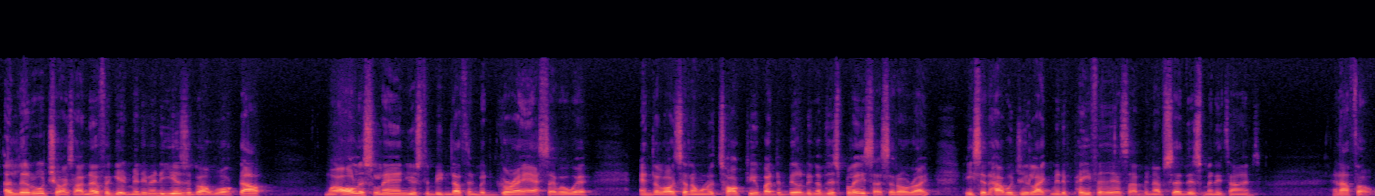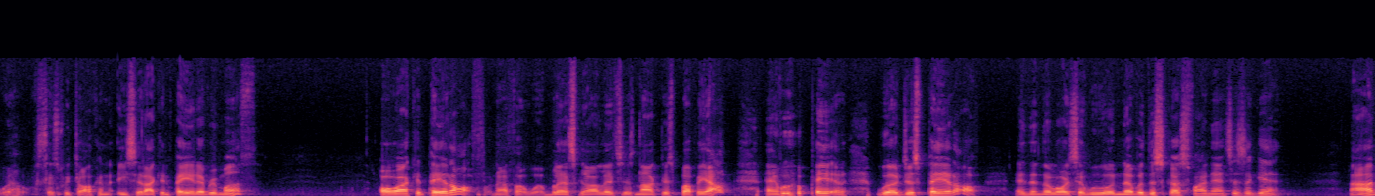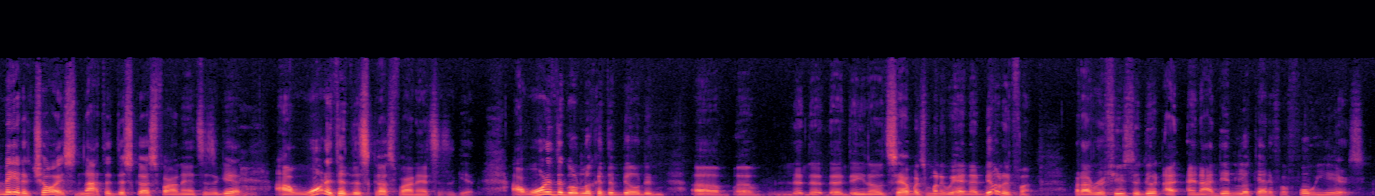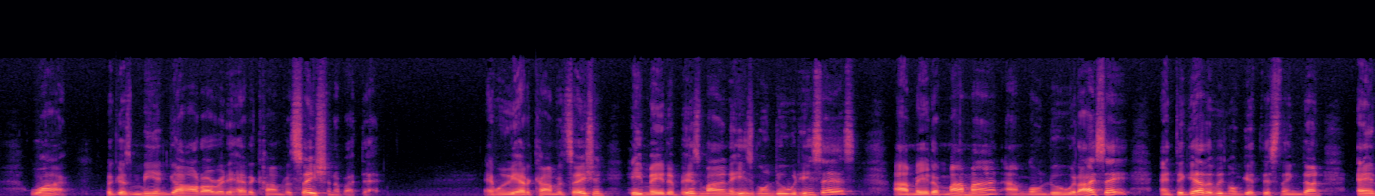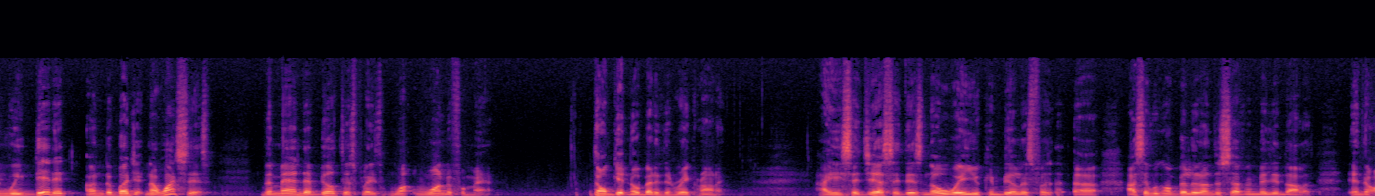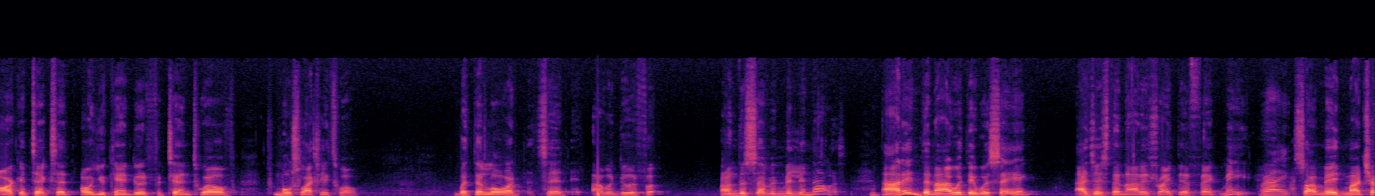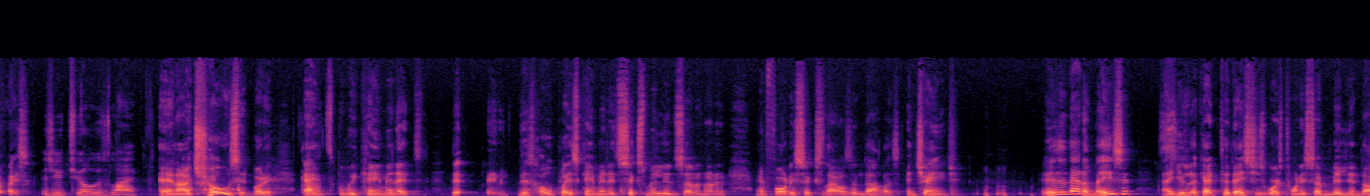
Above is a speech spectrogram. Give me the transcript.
A literal choice. I'll never forget. Many many years ago, I walked out where all this land used to be nothing but grass everywhere. And the Lord said, I want to talk to you about the building of this place. I said, All right. He said, How would you like me to pay for this? I've been, I've said this many times. And I thought, well, since we're talking, he said, I can pay it every month or I could pay it off. And I thought, well, bless God, let's just knock this puppy out and we'll pay it, we'll just pay it off. And then the Lord said, we will never discuss finances again. Now, I made a choice not to discuss finances again. I wanted to discuss finances again. I wanted to go look at the building, uh, uh, the, the, the, you know, see how much money we had in that building fund. But I refused to do it, I, and I didn't look at it for four years. Why? Because me and God already had a conversation about that. And when we had a conversation, he made up his mind that he's going to do what he says. I made up my mind. I'm going to do what I say. And together we're going to get this thing done. And we did it under budget. Now, watch this. The man that built this place, wonderful man. Don't get no better than Ray Cronick. He said, Jesse, there's no way you can build this for. Uh, I said, we're going to build it under $7 million. And the architect said, oh, you can't do it for 10, 12, most likely 12. But the Lord said, I would do it for under $7 million. Now, I didn't deny what they were saying. I just denied its right to affect me. Right. So I made my choice. As you chose life. And I chose it, buddy. And we came in at, this whole place came in at $6,746,000 and change. Isn't that amazing? Now you look at today, she's worth $27 million.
